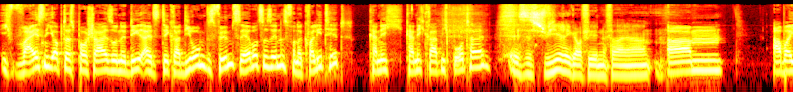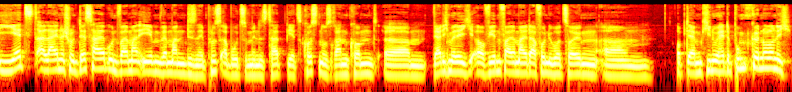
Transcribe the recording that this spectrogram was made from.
ich weiß nicht, ob das pauschal so eine De als Degradierung des Films selber zu sehen ist von der Qualität. Kann ich kann ich gerade nicht beurteilen. Es ist schwierig auf jeden Fall, ja. Ähm, aber jetzt alleine schon deshalb und weil man eben, wenn man ein Disney Plus Abo zumindest hat, jetzt kostenlos rankommt, ähm, werde ich mir dich auf jeden Fall mal davon überzeugen, ähm, ob der im Kino hätte punkten können oder nicht.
